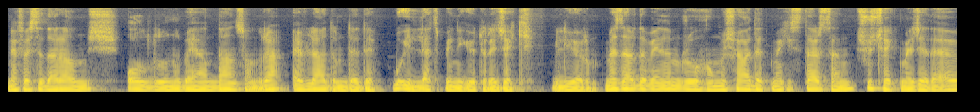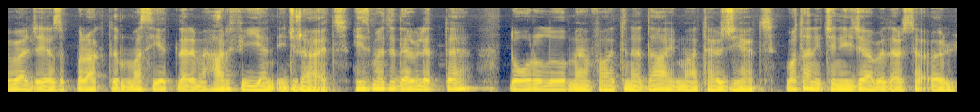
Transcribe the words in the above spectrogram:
Nefesi daralmış olduğunu beyandan sonra evladım dedi. Bu illet beni götürecek biliyorum. Mezarda benim ruhumu şahit etmek istersen şu çekmecede evvelce yazıp bıraktığım vasiyetlerimi harfiyen icra et. Hizmeti devlette doğruluğu menfaatine daima tercih et. Vatan için icap ederse öl.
